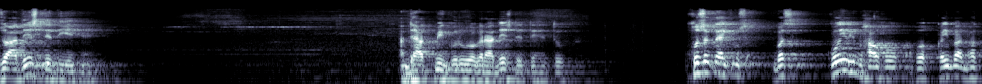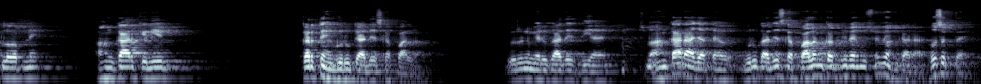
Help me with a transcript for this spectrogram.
जो आदेश दे दिए हैं, आध्यात्मिक गुरु अगर आदेश देते हैं तो हो सकता है कि उस बस कोई भी भाव हो, हो कई बार भक्त लोग अपने अहंकार के लिए करते हैं गुरु के आदेश का पालन। गुरु ने मेरे को आदेश दिया है उसमें अहंकार आ जाता है गुरु का आदेश का पालन कर भी रहे उसमें भी अहंकार आ हो सकता है।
